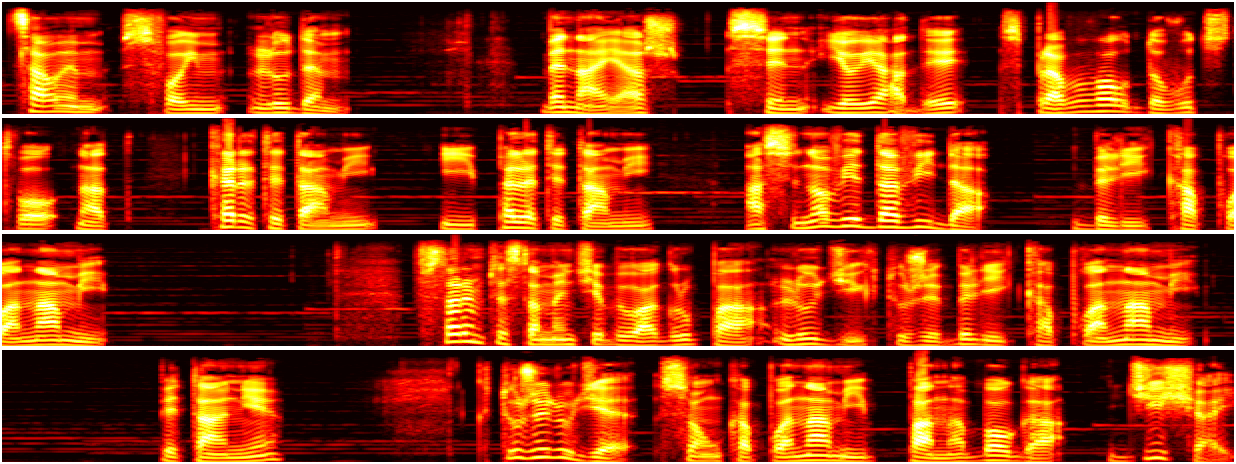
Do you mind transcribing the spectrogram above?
całym swoim ludem. Benajasz, syn Jojady, sprawował dowództwo nad Keretytami i Peletytami, a synowie Dawida byli kapłanami. W Starym Testamencie była grupa ludzi, którzy byli kapłanami. Pytanie, którzy ludzie są kapłanami Pana Boga dzisiaj?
